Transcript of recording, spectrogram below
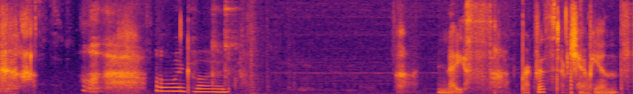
oh my god. Breakfast of champions.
